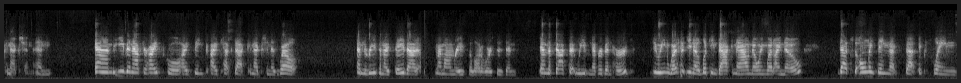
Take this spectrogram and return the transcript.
connection. And and even after high school, I think I kept that connection as well. And the reason I say that, my mom raised a lot of horses, and and the fact that we've never been hurt doing what you know, looking back now, knowing what I know, that's the only thing that that explains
